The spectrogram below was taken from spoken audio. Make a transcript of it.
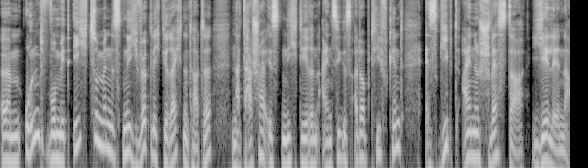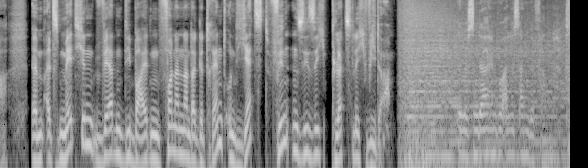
Ähm, und womit ich zumindest nicht wirklich gerechnet hatte, Natascha ist nicht deren einziges Adoptivkind. Es gibt eine Schwester, Jelena. Ähm, als Mädchen werden die beiden voneinander getrennt und jetzt finden sie sich plötzlich wieder. Wir müssen dahin, wo alles angefangen hat.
